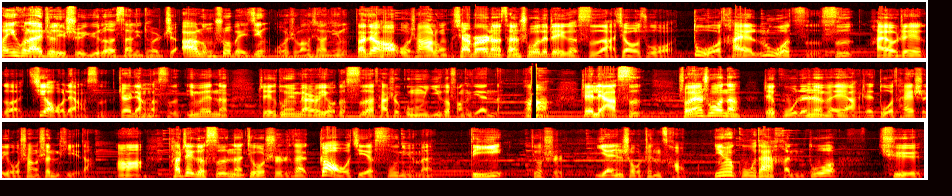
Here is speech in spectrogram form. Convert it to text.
欢迎回来，这里是娱乐三里屯之阿龙说北京，我是王小宁。大家好，我是阿龙。下边呢，咱说的这个丝啊，叫做堕胎落子丝，还有这个较量丝，这是两个丝。因为呢，这个东西面里有的丝啊，它是共用一个房间的啊。这俩丝。首先说呢，这古人认为啊，这堕胎是有伤身体的啊。他这个丝呢，就是在告诫妇女们：第一，就是严守贞操。因为古代很多去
